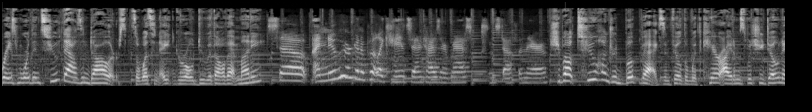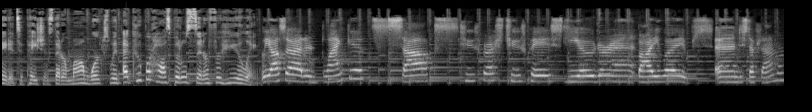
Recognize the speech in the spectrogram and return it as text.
raised more than $2,000. So, what's an eight year old do with all that money? So I knew we were going to put like hand sanitizer, masks, and stuff in there. She bought 200 book bags and filled them with care items, which she donated to patients that her mom works with at Cooper Hospital's Center for Healing. We also added blankets, socks, toothbrush, toothpaste, deodorant, body wipes, and a stuffed animal.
